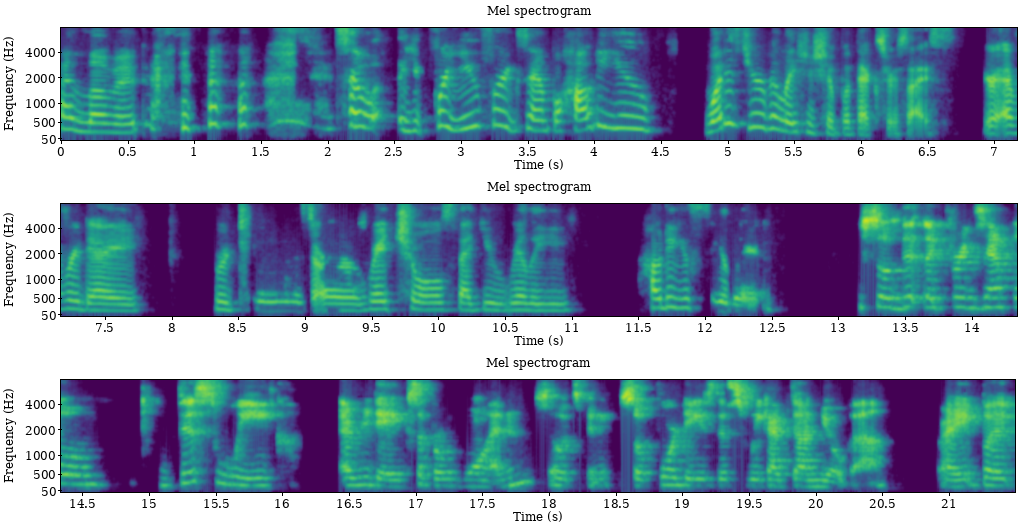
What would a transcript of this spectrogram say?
I love it. so, for you, for example, how do you, what is your relationship with exercise? Your everyday routines or rituals that you really, how do you feel it? So, th- like, for example, this week, every day except for one, so it's been, so four days this week, I've done yoga, right? But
